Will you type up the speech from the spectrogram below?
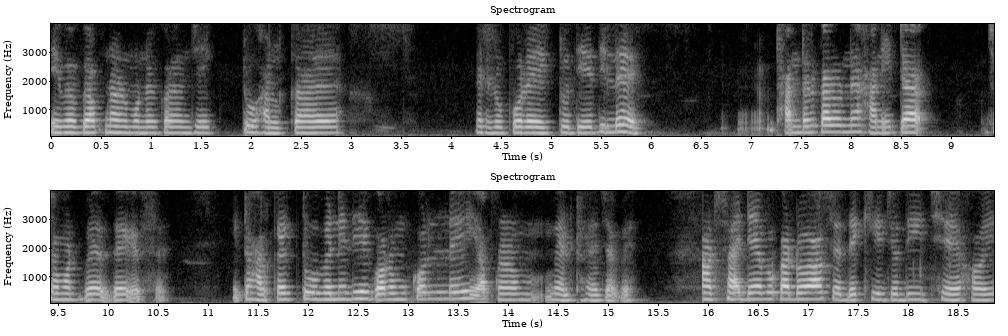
এভাবে আপনার মনে করেন যে একটু হালকা এটার উপরে একটু দিয়ে দিলে ঠান্ডার কারণে হানিটা জমাট বেঁধে গেছে। একটু হালকা একটু ওভেনে দিয়ে গরম করলেই আপনার মেল্ট হয়ে যাবে। আর সাইডে অ্যাভোকাডো আছে দেখি যদি ইচ্ছে হয়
